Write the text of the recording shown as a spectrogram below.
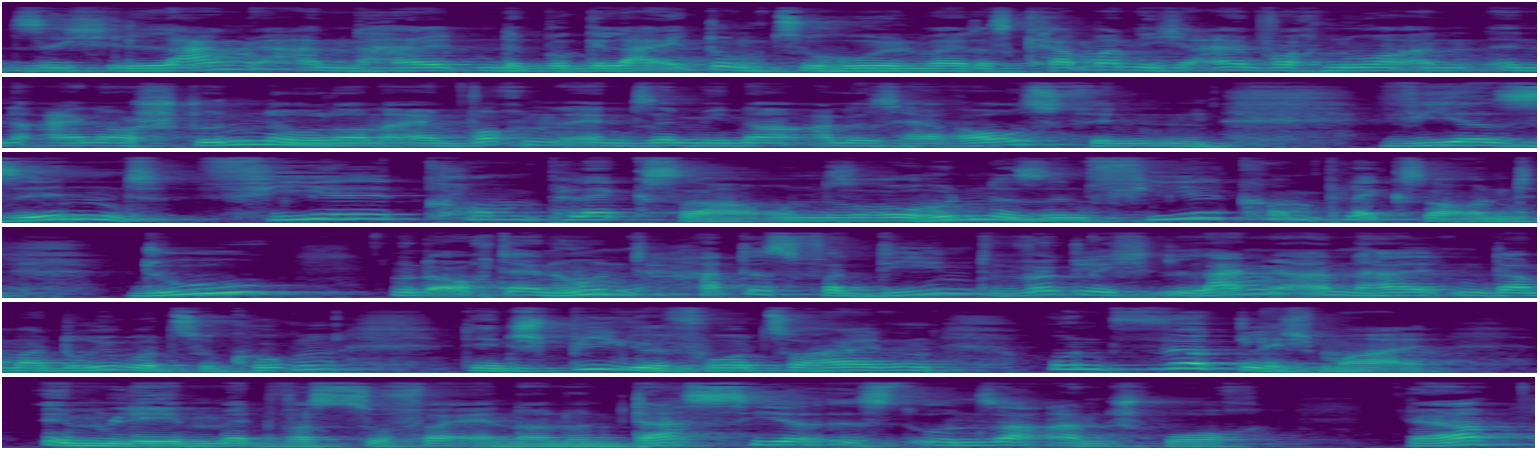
sich langanhaltende Begleitung zu holen, weil das kann man nicht einfach nur an, in einer Stunde oder in einem Wochenendseminar alles herausfinden. Wir sind viel komplexer. Unsere Hunde sind viel komplexer und du und auch dein Hund hat es verdient, wirklich langanhaltend da mal drüber zu gucken, den Spiegel vorzuhalten und wirklich mal im Leben etwas zu verändern. Und das hier ist unser Anspruch. Ja,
